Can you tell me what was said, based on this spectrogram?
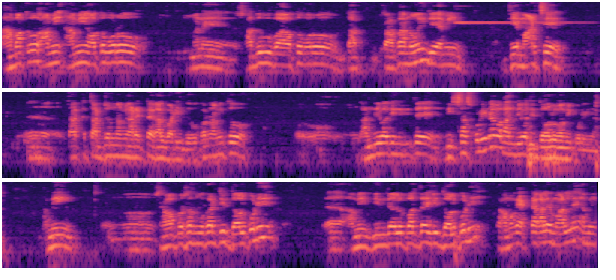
আমাকেও, আমি আমি অত বড় মানে সাধু বা অত বড় দা- ত্রাতা নই যে আমি যে মারছে তার জন্য আমি আরেকটা গাল বাড়িয়ে দেবো। কারণ আমি তো গান্ধীবাদী নীতিতে বিশ্বাস করি না বা গান্ধীবাদী দলও আমি করি না। আমি শ্যামাপ্রসাদ মুখার্জির দল করি আমি দীনদয়াল উপাধ্যায়জির দল করি তা আমাকে একটা কালে মারলে আমি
